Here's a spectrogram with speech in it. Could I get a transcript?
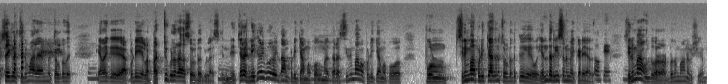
விஷயங்கள் சினிமாலன்னு சொல்கிறது. எனக்கு அப்படி இல்லை பர்டிகுலராக சொல்கிறதுக்குள்ள. சில நிகழ்வுகள் தான் பிடிக்காம போகுமே தவிர. சினிமாவை பிடிக்காம போ போ சினிமா பிடிக்காதுன்னு சொல்கிறதுக்கு எந்த ரீசனுமே கிடையாது சினிமா வந்து ஒரு அற்புதமான விஷயம்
